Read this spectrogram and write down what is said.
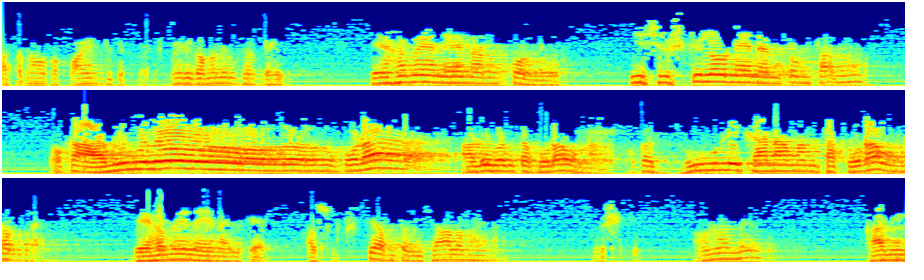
అతను ఒక పాయింట్ చెప్పాడు. మీరు గమనించండి దేహమే నేను అనుకోండి ఈ సృష్టిలో నేను ఎంత ఉంటాను ఒక అణువులో కూడా అడుగంత కూడా ఉన్నాను ఒక ధూళి కణమంత కూడా ఉండదు. దేహమే నేనంటే ఆ సృష్టి అంత విశాలమైన సృష్టి. అవునండి? కానీ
